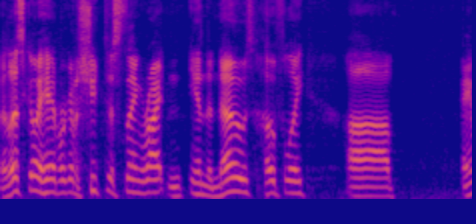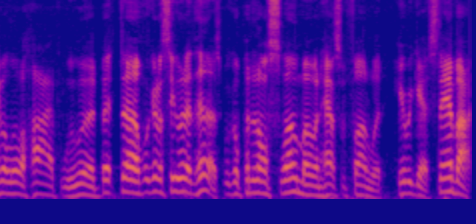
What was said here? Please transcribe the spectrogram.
But let's go ahead. We're going to shoot this thing right in, in the nose, hopefully. Uh, aim a little high if we would. But uh, we're going to see what it does. We're going to put it on slow-mo and have some fun with it. Here we go. Stand by.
